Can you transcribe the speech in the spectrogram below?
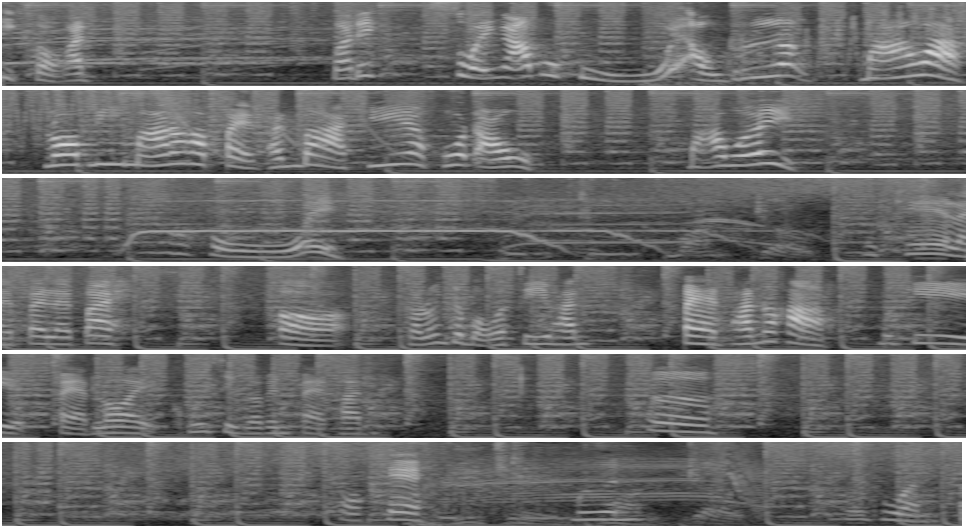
อีกสองอัน มาดิ สวยงาม โอ้โห เอาเรื่อง มาว่ะ รอบนี้มาแล้วค่ะแปดพันบาทเที่ยโคตรเอา มาเว้ย โอ้โห โอเคไหลไปไหลไป เอ่อกำลังจะบอกว่าสี่พันแปดพันเนาะค่ะ เมื่อกี้แปดร้อยคูณสิบก็เป็นแปดพันเออ โอเคหมื่นหมื่นทวนไป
